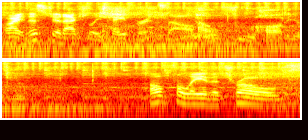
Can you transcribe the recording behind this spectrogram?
Alright, this should actually pay for itself. How foolhardy of you. Hopefully the troves.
